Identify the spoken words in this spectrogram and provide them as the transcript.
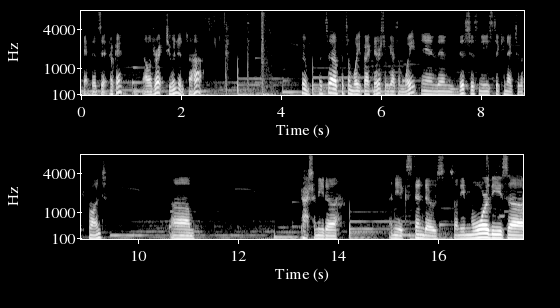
Okay, that's it. Okay, I was right. Two engines. Aha. Boom. Let's uh, put some weight back there. So we got some weight, and then this just needs to connect to the front. Um. Gosh, I need a. Uh, I need extendos. So I need more of these uh,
